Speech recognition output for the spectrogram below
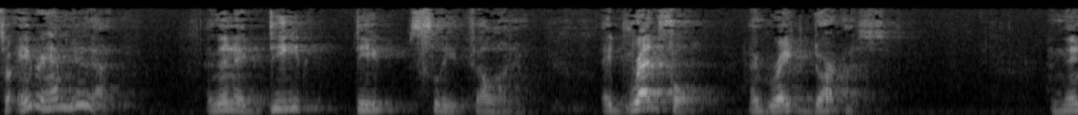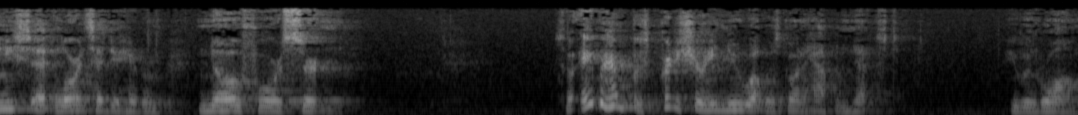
So Abraham knew that. And then a deep deep sleep fell on him. A dreadful and great darkness. And then he said, the Lord said to him, know for certain. So Abraham was pretty sure he knew what was going to happen next. He was wrong.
